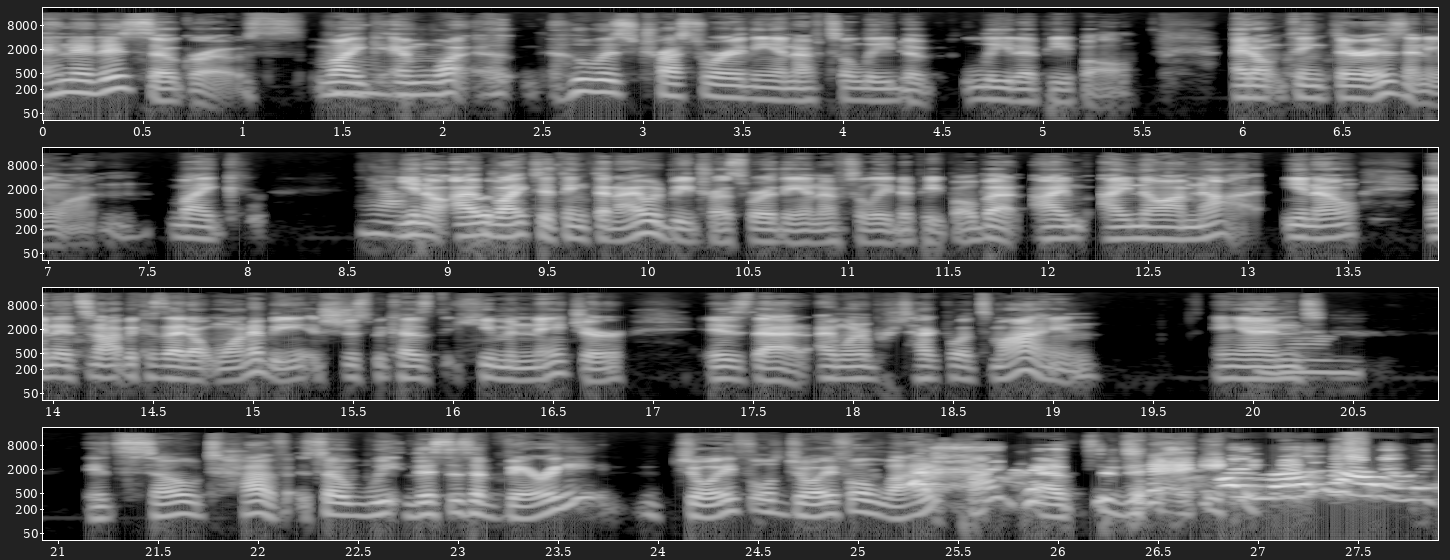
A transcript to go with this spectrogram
and it is so gross. Like, Mhm. and what? uh, Who is trustworthy enough to lead a lead a people? I don't think there is anyone. Like, Yeah. you know, I would like to think that I would be trustworthy enough to lead a people, but I I know I'm not. You know, and it's not because I don't want to be. It's just because the human nature is that I want to protect what's mine, and Yeah. It's so tough. So we this is a very joyful, joyful live podcast today. I love how like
